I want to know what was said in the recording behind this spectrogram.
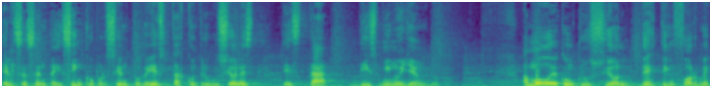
el 65% de estas contribuciones está disminuyendo. A modo de conclusión de este informe,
